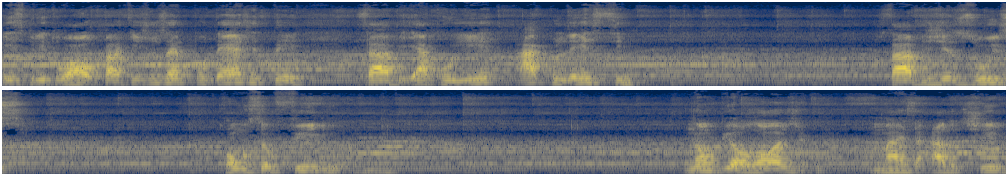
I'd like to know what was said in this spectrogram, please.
espiritual, para que José pudesse ter, sabe, e acolher, acolher-se, sabe, Jesus como seu filho, não biológico, mas adotivo,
